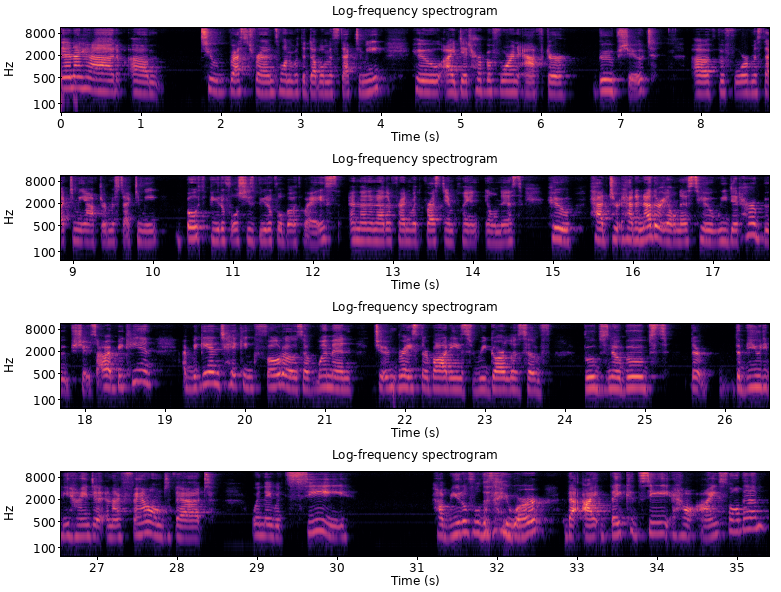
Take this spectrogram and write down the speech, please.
then I had um, two breast friends, one with a double mastectomy, who I did her before and after boob shoot of before mastectomy, after mastectomy, both beautiful. She's beautiful both ways. And then another friend with breast implant illness who had to, had another illness who we did her boob shoot. So I began I began taking photos of women to embrace their bodies regardless of boobs, no boobs, their the beauty behind it. And I found that when they would see how beautiful that they were, that I they could see how I saw them,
